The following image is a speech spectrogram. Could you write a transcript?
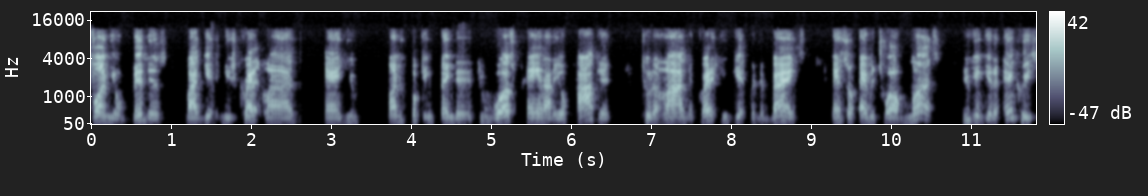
fund your business by getting these credit lines and you unhooking things that you was paying out of your pocket to the lines of credit you get with the banks. And so every 12 months, you can get an increase.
